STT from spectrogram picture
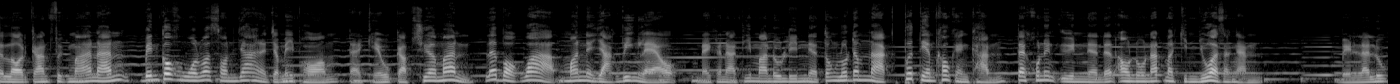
ตลอดการฝึกม้านั้น เบนก็กังวลว่าซอนย่าเนี่ยจะไม่พร้อม แต่เคลกลับเชื่อมั่น และบอกว่ามันเนี่ยอยากวิ่งแล้ว ในขณะที่มาโดลินเนี่ยต้องลดน้ำหนัก เพื่อเตรียมเข้าแข่งขัน แต่คนอื่นๆเนี่ยดันเอาโนนัทมากินยั่วซะงั้น เบนและลูก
